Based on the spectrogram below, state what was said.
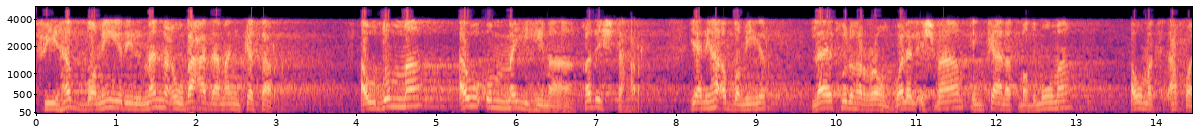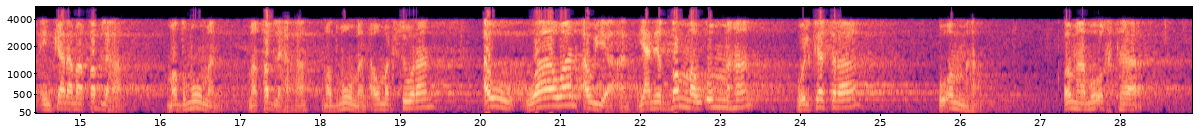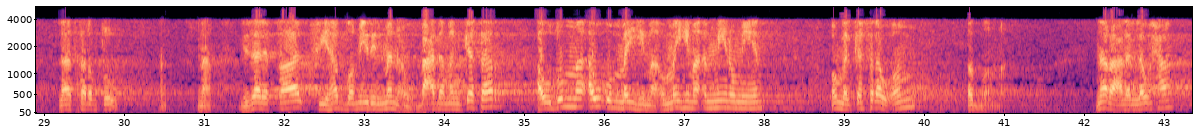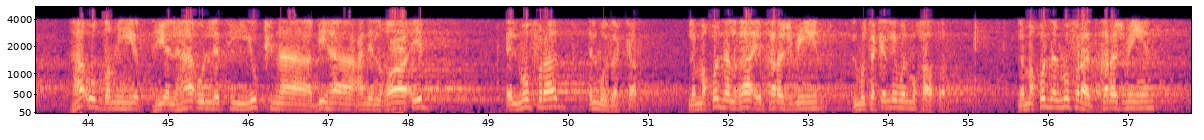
فيها الضمير المنع بعد ما انكسر أو ضم أو أميهما قد اشتهر. يعني هاء الضمير لا يدخلها الروم ولا الإشمام إن كانت مضمومة أو مكس... عفوا إن كان ما قبلها مضموما. ما قبلها ها؟ مضموما أو مكسورا أو واوا أو ياء. يعني الضمة وأمها والكسرة وأمها. أمها مو أختها. لا تخربطوا. نعم. لذلك قال فيها الضمير المنع بعد ما انكسر أو ضم أو أميهما. أميهما أم مين ومين؟ أم الكسرة وأم الضمة. نرى على اللوحة هاء الضمير هي الهاء التي يكنى بها عن الغائب المفرد المذكر. لما قلنا الغائب خرج مين؟ المتكلم والمخاطب. لما قلنا المفرد خرج مين؟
